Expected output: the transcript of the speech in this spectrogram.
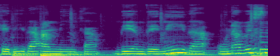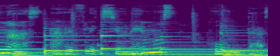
querida amiga, bienvenida una vez más a Reflexionemos Juntas,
